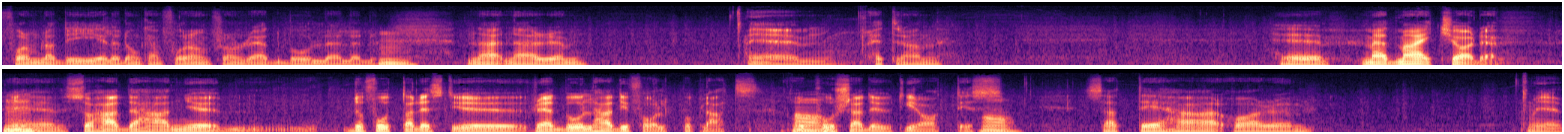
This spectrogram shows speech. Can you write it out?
Formula D eller de kan få dem från Red Bull eller Mm. när, när ehm, heter han, eh, Mad Mike körde, Mm. eh, så hade han ju, då fotades det ju, Red Bull hade ju folk på plats och Ja. pushade ut gratis. Ja. Så att det här har, ehm, eh,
